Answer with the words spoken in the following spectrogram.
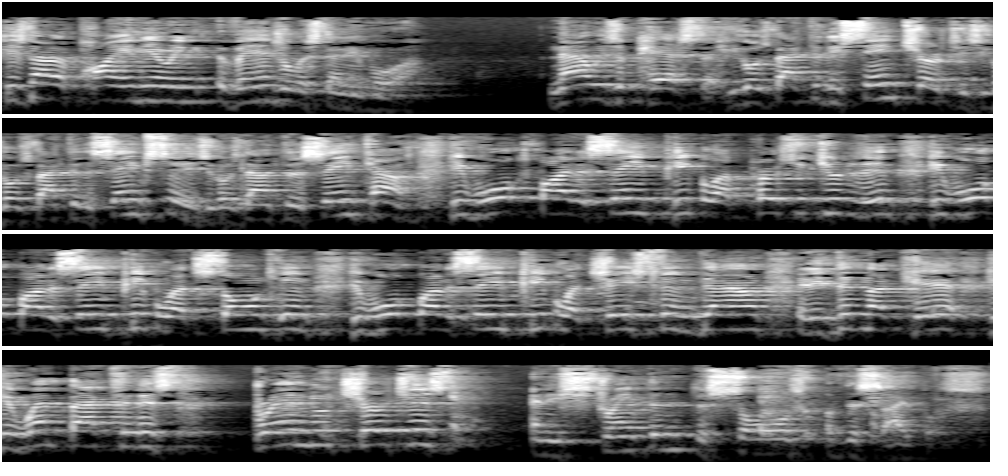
He's not a pioneering evangelist anymore. Now he's a pastor. He goes back to these same churches. He goes back to the same cities. He goes down to the same towns. He walks by the same people that persecuted him. He walked by the same people that stoned him. He walked by the same people that chased him down and he did not care. He went back to this brand new churches and he strengthened the souls of disciples.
